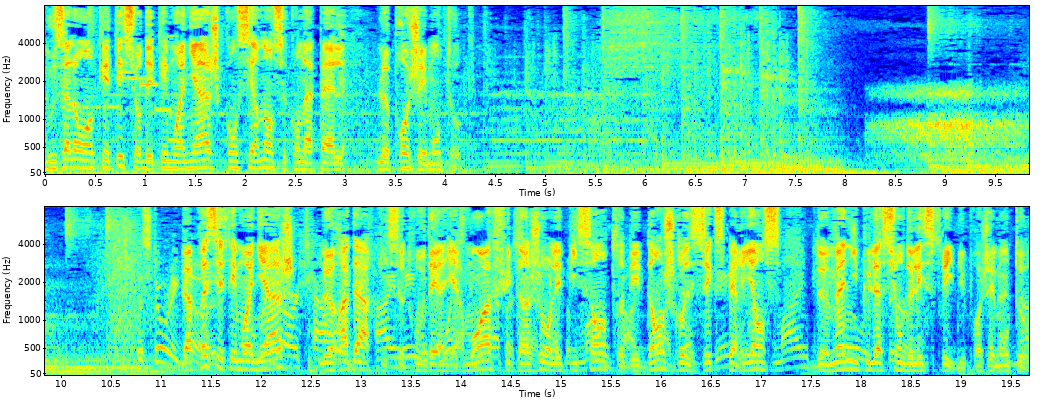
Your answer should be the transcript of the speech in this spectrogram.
Nous allons enquêter sur des témoignages concernant ce qu'on appelle le projet Montauk. D'après ces témoignages, le radar qui se trouve derrière moi fut un jour l'épicentre des dangereuses expériences de manipulation de l'esprit du projet Montauk.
